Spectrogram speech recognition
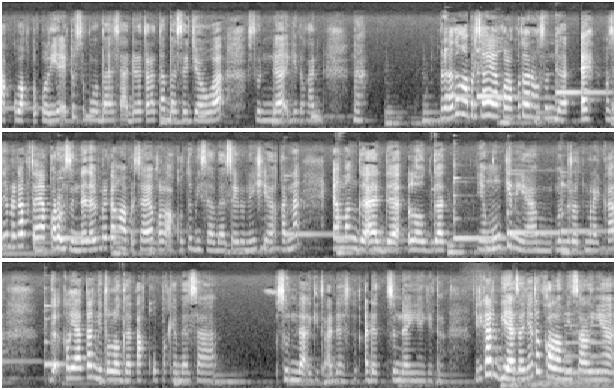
aku waktu kuliah itu semua bahasa. Ada rata-rata bahasa Jawa Sunda gitu kan. Nah mereka tuh nggak percaya kalau aku tuh orang Sunda. Eh maksudnya mereka percaya aku orang Sunda tapi mereka nggak percaya kalau aku tuh bisa bahasa Indonesia. Karena emang nggak ada logat yang mungkin ya menurut mereka nggak kelihatan gitu logat aku pakai bahasa Sunda gitu ada ada Sundanya gitu. Jadi kan biasanya tuh kalau misalnya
